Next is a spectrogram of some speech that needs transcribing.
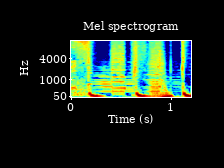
it.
